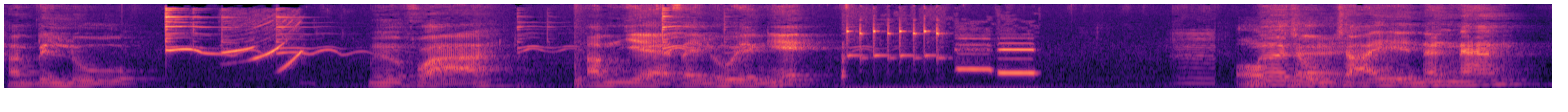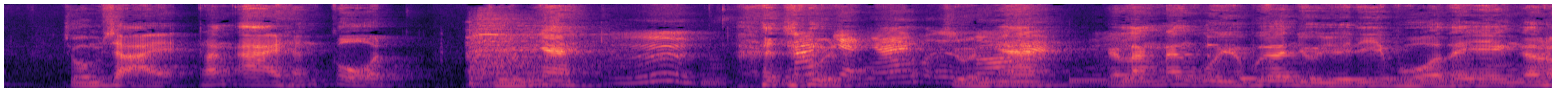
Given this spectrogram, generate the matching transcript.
ทำเป็นรูมือขวา ทำแหย่ใส่รูอย่างนี้ เมื่อโฉมฉายเห็นดังนั้นโฉมฉายทั้งอายทั้งโกรธฉุนไง อืมน่าเกลียดไงคนอื่ฉุนนมองไงอะกำลังนั่งคุยกับเพื่อนอยู่อยู่ดีผัวตัวเองก็ม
